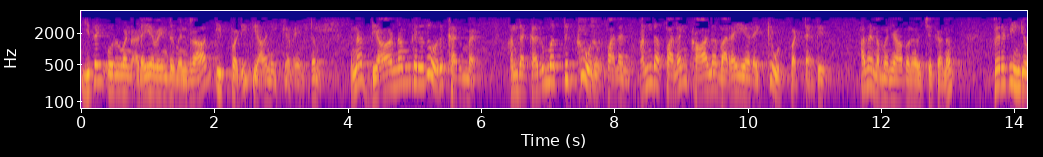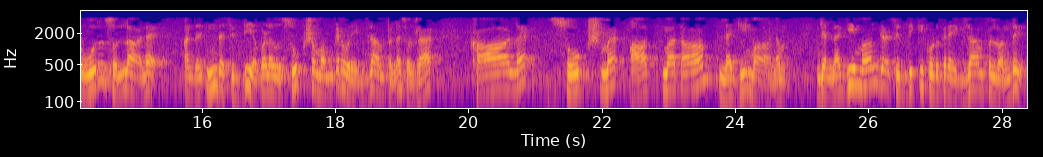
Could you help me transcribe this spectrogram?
இதை ஒருவன் அடைய வேண்டும் என்றால் இப்படி தியானிக்க வேண்டும். ஏன்னா தியானம்ங்கிறது ஒரு கர்ம. அந்த கர்மத்துக்கு ஒரு பலன். அந்த பலன் கால வரையறைக்கு உட்பட்டது. அதை நம்ம ஞாபகம் வச்சுக்கணும். பிறகு இங்க ஒரு சொல்லால அந்த இந்த சித்தி எவ்வளவு சூக்மம்ங்கிற ஒரு எக்ஸாம்பிள் சொல்ற கால சூக்ம ஆத்மதாம் லகிமானம். இங்க லகிமாங்கிற சித்திக்கு கொடுக்கிற எக்ஸாம்பிள் வந்து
